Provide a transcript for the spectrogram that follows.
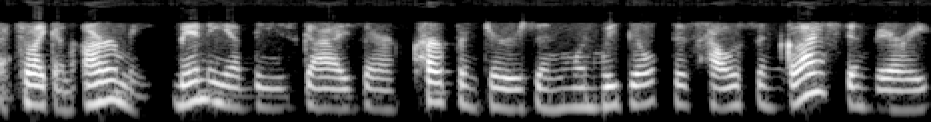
it's like an army. Many of these guys are carpenters. And when we built this house in Glastonbury,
